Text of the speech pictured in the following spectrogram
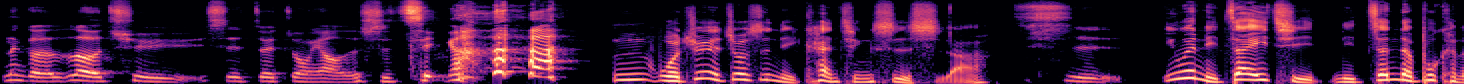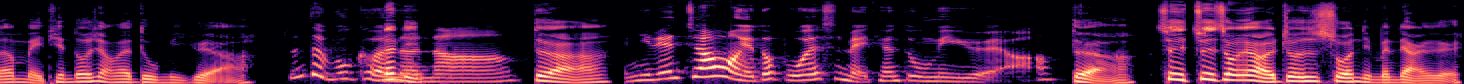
那个乐趣是最重要的事情啊。嗯，我觉得就是你看清事实啊，是因为你在一起，你真的不可能每天都像在度蜜月啊，不可能啊，对啊，你连交往也都不会是每天度蜜月啊，对啊，所以最重要的就是说你们两个人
